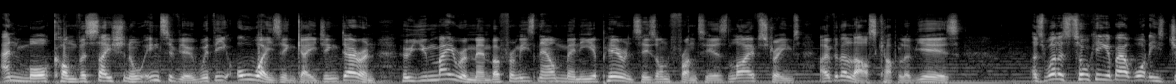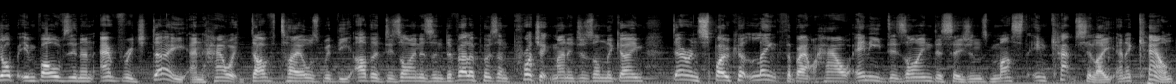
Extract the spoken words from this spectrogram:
and more conversational interview with the always engaging Darren who you may remember from his now many appearances on Frontiers live streams over the last couple of years. As well as talking about what his job involves in an average day and how it dovetails with the other designers and developers and project managers on the game Darren spoke at length about how any design decisions must encapsulate and account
